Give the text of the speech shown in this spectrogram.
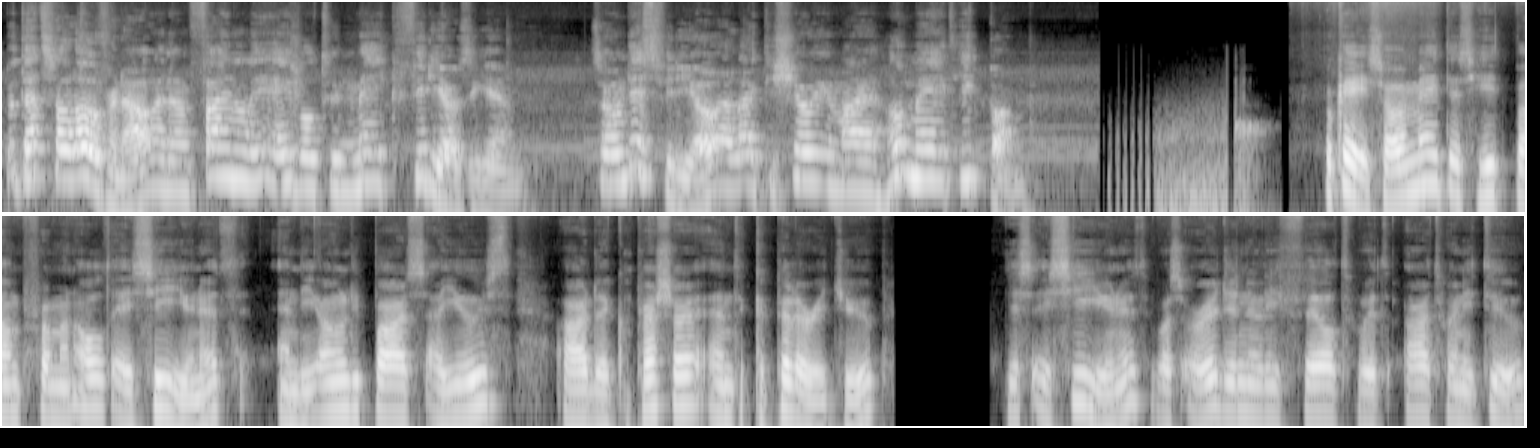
But that's all over now and I'm finally able to make videos again. So in this video I'd like to show you my homemade heat pump. Okay, so I made this heat pump from an old AC unit and the only parts I used are the compressor and the capillary tube. This AC unit was originally filled with R22,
